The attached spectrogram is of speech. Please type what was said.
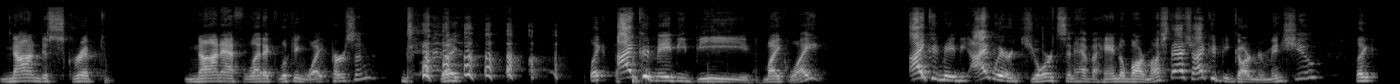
nondescript non-athletic looking white person? Like like i could maybe be mike white. I could maybe i wear jorts and have a handlebar mustache. I could be gardner minshew. Like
